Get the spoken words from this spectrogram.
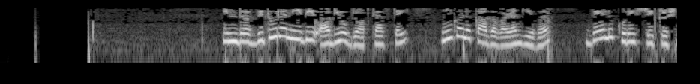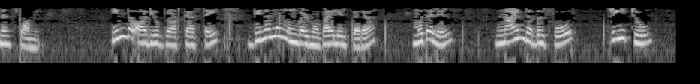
இந்த விதூர நீதி ஆடியோ பிராட்காஸ்டை உங்களுக்காக வழங்கியவர் வேலுக்குடி ஸ்ரீ கிருஷ்ணன் சுவாமி. இந்த ஆடியோ பிராட்காஸ்டை தினமும் உங்கள் மொபைலில் பெற முதலில் nine double four three two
